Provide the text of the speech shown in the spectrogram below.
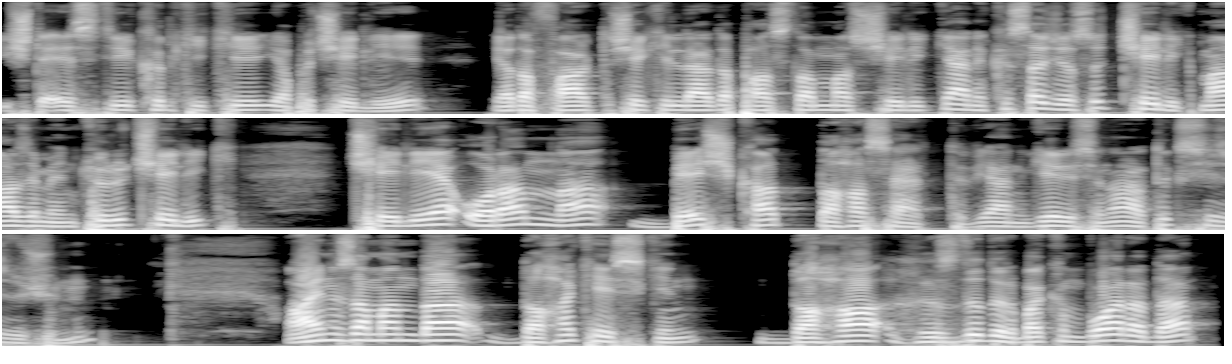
İşte ST42 yapı çeliği ya da farklı şekillerde paslanmaz çelik. Yani kısacası çelik. Malzemenin türü çelik. Çeliğe oranla 5 kat daha serttir. Yani gerisini artık siz düşünün. Aynı zamanda daha keskin, daha hızlıdır. Bakın bu arada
